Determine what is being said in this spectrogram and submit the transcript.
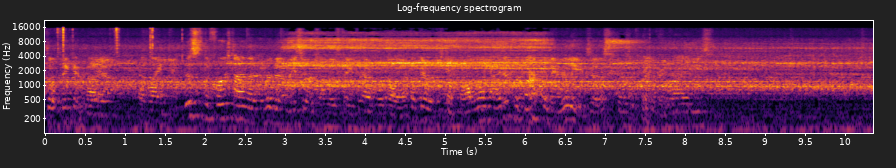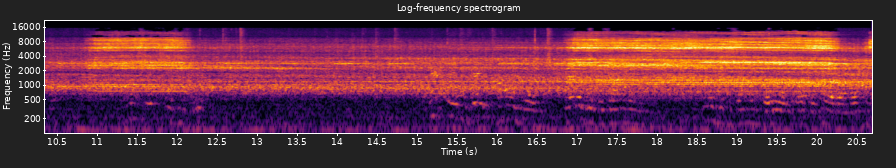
still thinking about it. And like, this is the first time I've ever done research on those things ever at all. I thought they were just a modeling item, but apparently they really exist. There's different varieties. Apparently it's a very common, like, one of the design, one the design goals like this what I'm on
